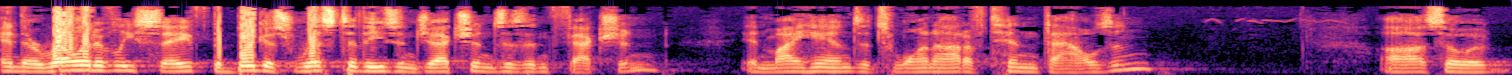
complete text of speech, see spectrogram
and they're relatively safe. The biggest risk to these injections is infection. In my hands, it's one out of 10,000. Uh, so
